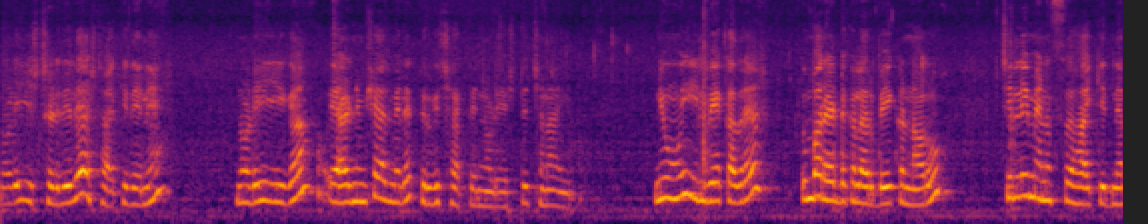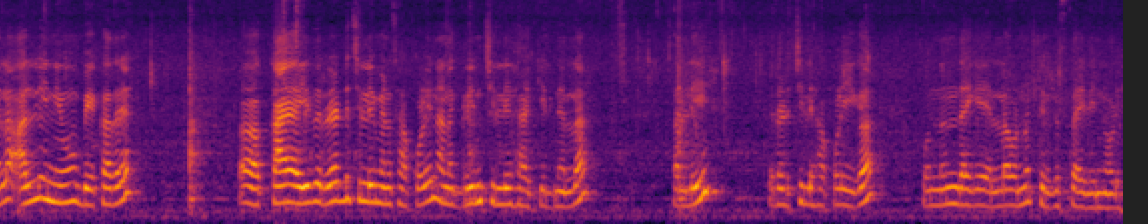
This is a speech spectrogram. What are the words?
ನೋಡಿ, ಇಷ್ಟು ಹಿಡಿದಿದೆ, ಅಷ್ಟು ಹಾಕಿದ್ದೀನಿ. ನೋಡಿ, ಈಗ ಎರಡು ನಿಮಿಷ ಆದಮೇಲೆ ತಿರುಗಿಸಿ ಹಾಕ್ತೀನಿ ನೋಡಿ, ಎಷ್ಟು ಚೆನ್ನಾಗಿ ನೀವು ಇಲ್ಲಿ ಬೇಕಾದರೆ ತುಂಬ ರೆಡ್ ಕಲರ್ ಬೇಕನ್ನೋರು ಚಿಲ್ಲಿ ಮೆಣಸು ಹಾಕಿದ್ನೆಲ್ಲ, ಅಲ್ಲಿ ನೀವು ಬೇಕಾದರೆ ಕಾಯ, ಇದು ರೆಡ್ ಚಿಲ್ಲಿ ಮೆಣಸು ಹಾಕ್ಕೊಳ್ಳಿ ನಾನು ಗ್ರೀನ್ ಚಿಲ್ಲಿ ಹಾಕಿದ್ನೆಲ್ಲ, ಅಲ್ಲಿ ರೆಡ್ ಚಿಲ್ಲಿ ಹಾಕ್ಕೊಳ್ಳಿ ಈಗ ಒಂದೊಂದಾಗೆ ಎಲ್ಲವನ್ನು ತಿರುಗಿಸ್ತಾ ಇದ್ದೀನಿ ನೋಡಿ.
